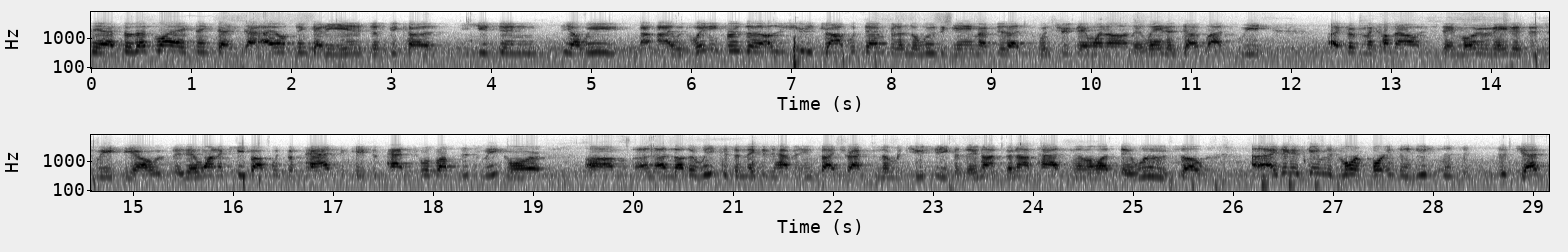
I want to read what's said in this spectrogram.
Yeah, so that's why I think that I don't think that he is, just because Houston you know, we I was waiting for the other shoe to drop with them for them to lose a game after that win streak they went on. They laid a dud last week. I expect them to come out and stay motivated this week. You know, they, they want to keep up with the Pats in case the Pats slip up this week or um, another week, because then they could have an inside track to number two seed because they're not they're not passing them unless they lose. So I think this game is more important to Houston than to the Jets.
